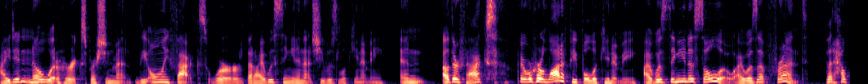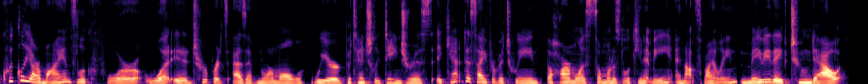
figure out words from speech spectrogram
I didn't know what her expression meant. The only facts were that I was singing and that she was looking at me. And other facts, there were a lot of people looking at me. I was singing a solo, I was up front. But how quickly our minds look for what it interprets as abnormal, weird, potentially dangerous. It can't decipher between the harmless, someone is looking at me and not smiling. Maybe they've tuned out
